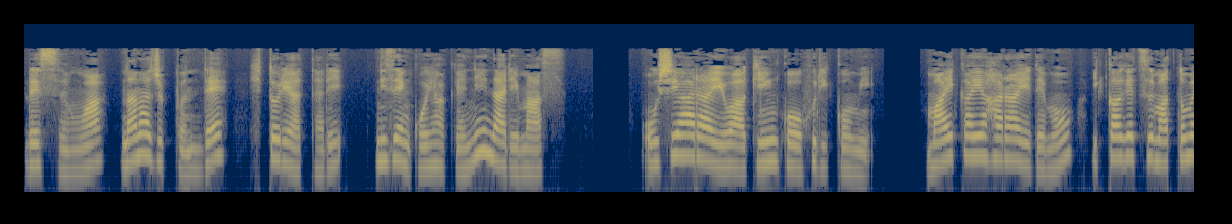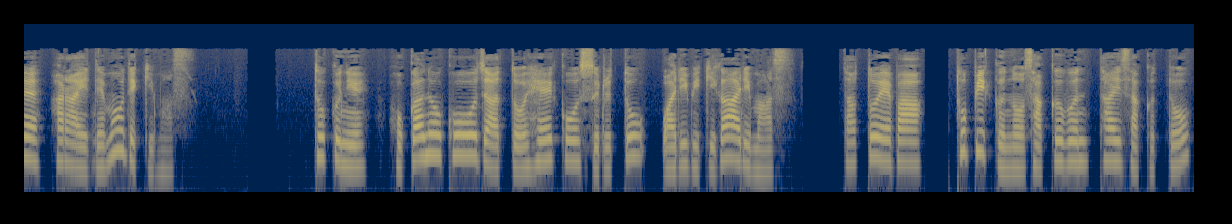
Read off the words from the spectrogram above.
レッスンは70分で1人当たり2500円になります。お支払いは銀行振込、毎回払いでも1ヶ月まとめ払いでもできます。特に他の講座と並行すると割引があります。例えば、トピックの作文対策と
